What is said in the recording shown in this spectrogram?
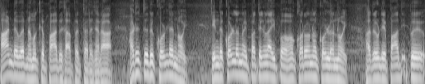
ஆண்டவர் நமக்கு பாதுகாப்பை தருகிறார். அடுத்தது கொள்ள நோய். இந்த கொள்ள நோய் பார்த்திங்களா? இப்போ கொரோனா கொள்ள நோய். அதனுடைய பாதிப்பு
